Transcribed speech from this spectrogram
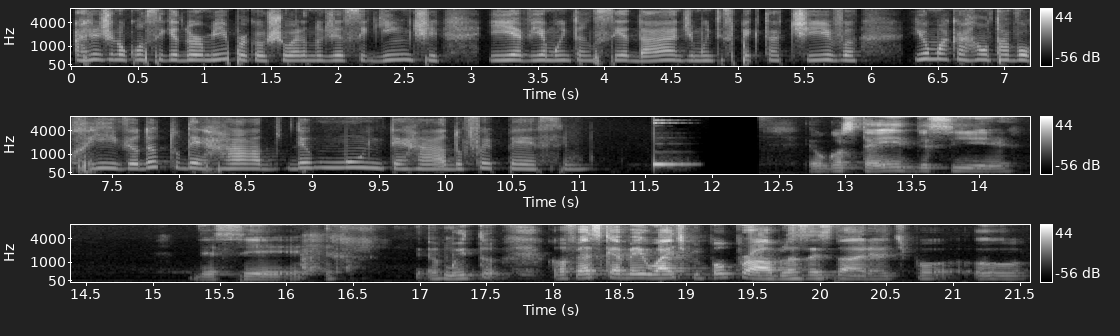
a gente não conseguia dormir porque o show era no dia seguinte e havia muita ansiedade, muita expectativa. E o macarrão estava horrível, deu tudo errado, deu muito errado, foi péssimo. Eu gostei desse. desse. muito. Confesso que é meio white people problems a história. Tipo, o.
